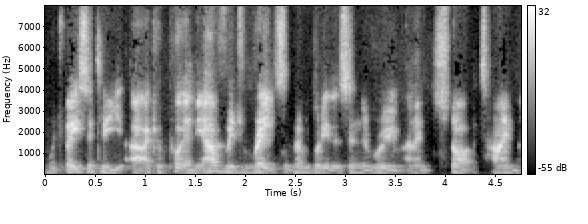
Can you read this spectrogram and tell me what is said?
which basically uh, I could put in the average rate of everybody that's in the room and then start a timer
